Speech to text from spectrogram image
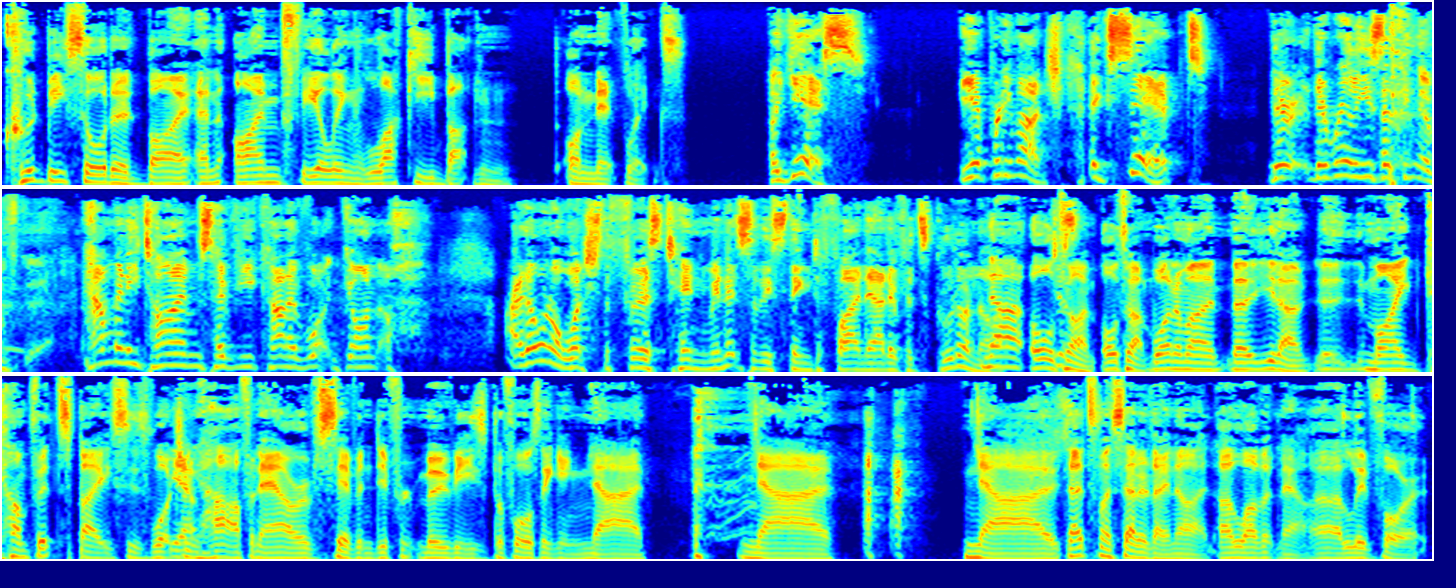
could be sorted by an "I'm feeling lucky" button on Netflix. Oh, yes. Yeah, pretty much. Except there, there really is a thing of how many times have you kind of gone, oh, I don't want to watch the first 10 minutes of this thing to find out if it's good or not. No, all Just, time, all time. One of my, uh, you know, uh, my comfort space is watching half an hour of seven different movies before thinking, no, no, no. That's my Saturday night. I love it now. I live for it.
